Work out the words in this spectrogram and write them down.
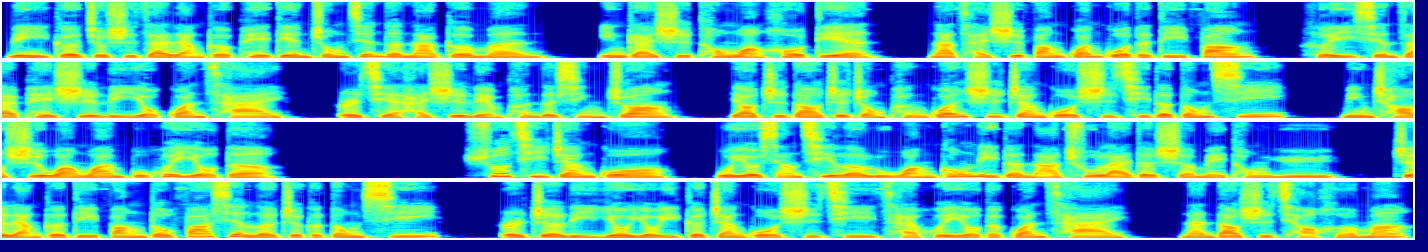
另一个就是在两个配殿中间的那个门，应该是通往后殿，那才是放棺椁的地方。何以现在配室里有棺材，而且还是脸盆的形状？要知道，这种盆棺是战国时期的东西，明朝是完完不会有的。说起战国，我又想起了鲁王宫里的拿出来的蛇眉铜鱼。这两个地方都发现了这个东西，而这里又有一个战国时期才会有的棺材，难道是巧合吗？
